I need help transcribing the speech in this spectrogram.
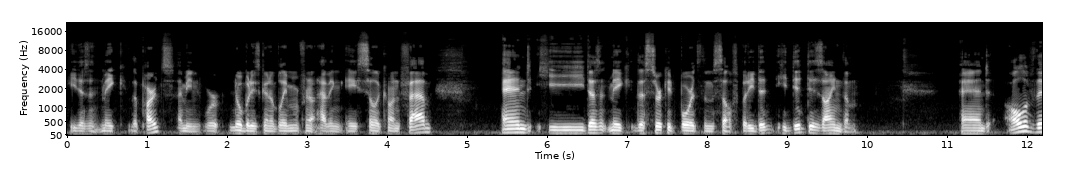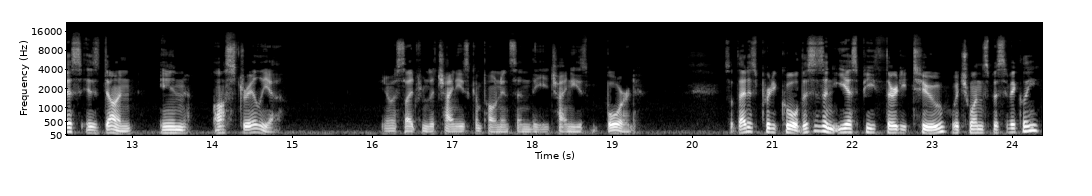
He doesn't make the parts. I mean, we're nobody's going to blame him for not having a silicon fab, and he doesn't make the circuit boards themselves, but he did he did design them. And all of this is done in Australia. You know, aside from the Chinese components and the Chinese board. So that is pretty cool. This is an ESP32. Which one specifically?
